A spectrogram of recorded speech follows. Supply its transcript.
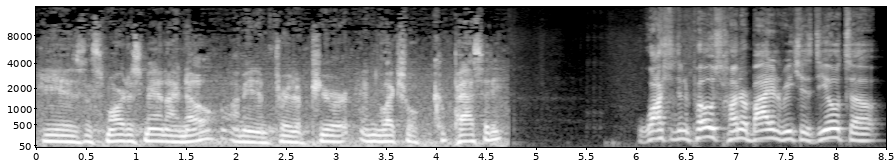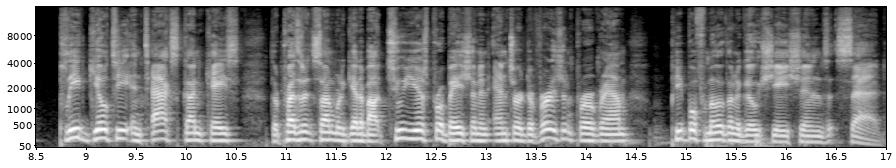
He is the smartest man I know. I mean, for the pure intellectual capacity. Washington Post Hunter Biden reaches deal to plead guilty in tax gun case. The president's son would get about two years probation and enter a diversion program people familiar with the negotiations said.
